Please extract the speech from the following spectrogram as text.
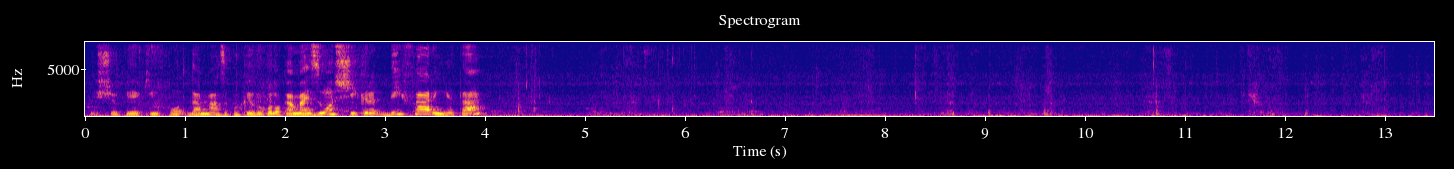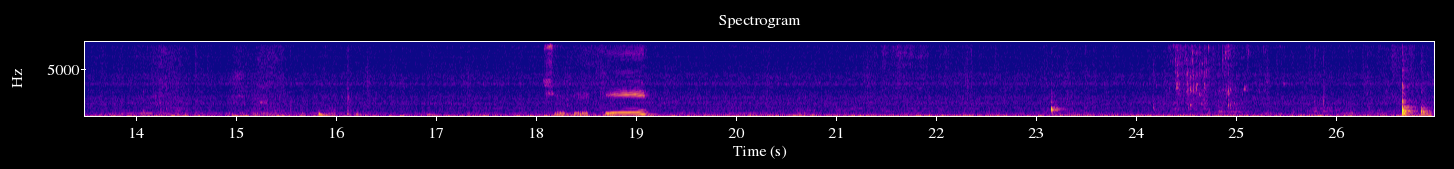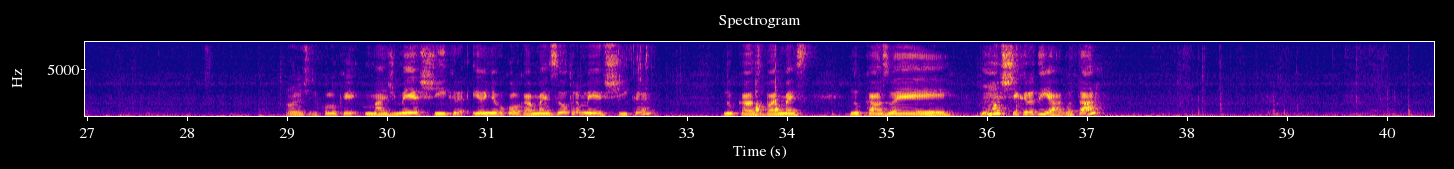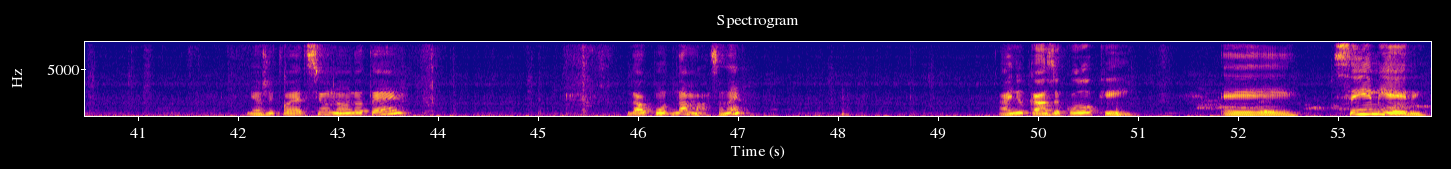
Deixa eu ver aqui o ponto da massa, porque eu vou colocar mais uma xícara de farinha, tá? Deixa eu ver aqui. Olha, gente, eu coloquei mais meia xícara. Eu ainda vou colocar mais outra meia xícara. No caso, vai mais... No caso, é uma xícara de água, tá? E a gente vai adicionando até dar o ponto da massa, né? Aí, no caso, eu coloquei é, 100 ml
